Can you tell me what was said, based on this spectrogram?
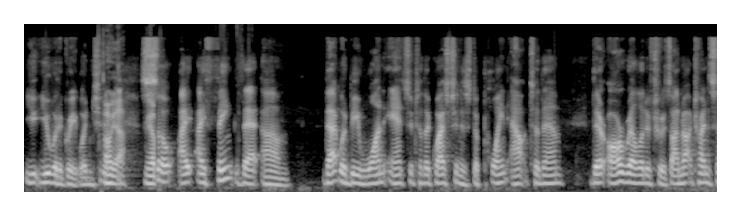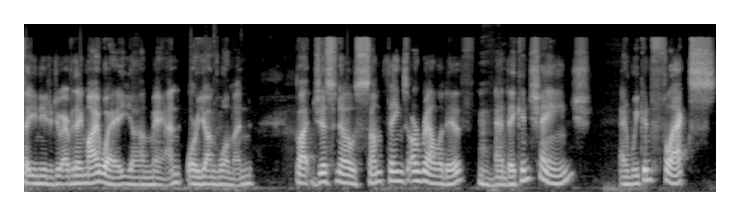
You you would agree, wouldn't you? Oh yeah. Yep. So I I think that um that would be one answer to the question is to point out to them there are relative truths. I'm not trying to say you need to do everything my way, young man or young woman, but just know some things are relative mm-hmm. and they can change and we can flex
